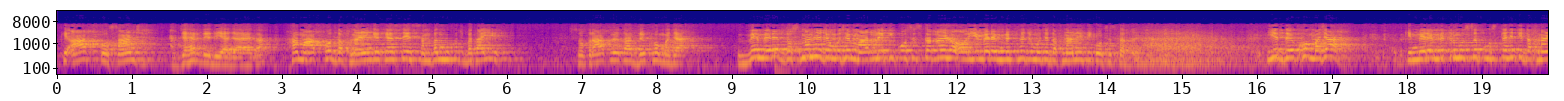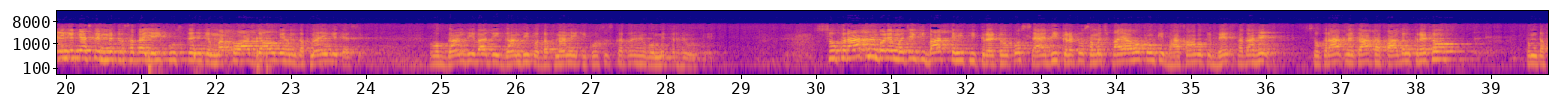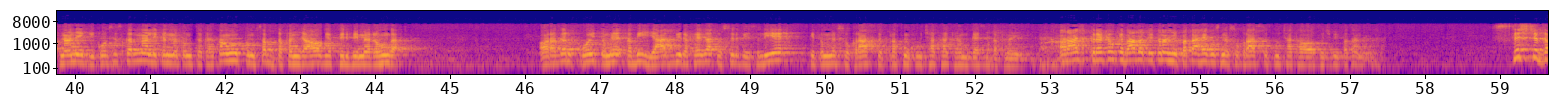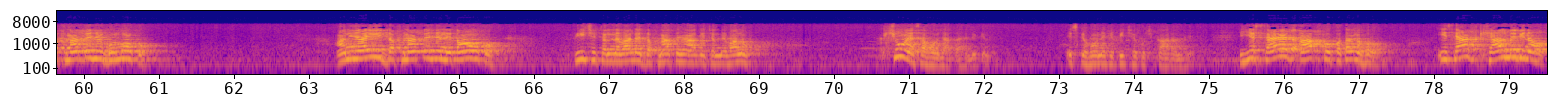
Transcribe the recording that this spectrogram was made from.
कि आपको साँझ जहर दे दिया जाएगा, हम आपको दफनाएँगे कैसे? इस संबंध में कुछ बताइए। सुकरात ने कहा, देखो मज़ा, वे मेरे दुश्मन हैं जो मुझे मारने की कोशिश कर रहे हैं और ये मेरे मित्र हैं जो मुझे दफनाने की कोशिश कर रहे हैं। ये देखो मज़ा कि मेरे मित्र मुझसे पूछते हैं कि दफनाएँगे कैसे? मित्र सदा यही पूछते हैं कि मर तो आप जाओगे, हम दफनाएँगे कैसे? वो गांधीवादी गांधी को दफनाने की कोशिश कर रहे हैं, वो मित्र हैं उनके। सुकरात ने बड़े मज़े की बात कही थी क्रेटो को, शायद ही क्रेटो समझ पाया हो क्योंकि भाषाओं के भेद सदा हैं। सुकरात ने कहा था, पागल क्रेटो, तुम दफनाने की कोशिश करना, लेकिन मैं तुमसे कहता हूँ, तुम सब दफन जाओगे, फिर भी मैं रहूँगा। और अगर कोई तुम्हें कभी याद भी रखेगा तो सिर्फ़ इसलिए कि तुमने सुकरात से प्रश्न पूछा था कि हम कैसे दफनाएँगे। और आज क्रेटो के बाबत इतना ही पता है कि उसने सुकरात से पूछा था और कुछ भी पता नहीं। शिष्य दफनाते हैं गुरुओं को। अनुयायी दफनाते हैं नेताओं को। पीछे चलने वाले दफनाते हैं आगे चलने वालों को। क्यों ऐसा हो जाता है? लेकिन इसके होने के पीछे कुछ कारण है। ये शायद आपको पता ना हो, ये शायद ख्याल में भी ना हो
